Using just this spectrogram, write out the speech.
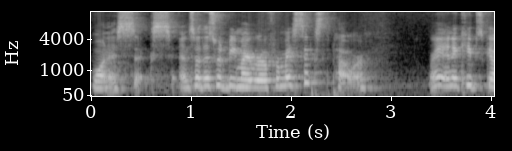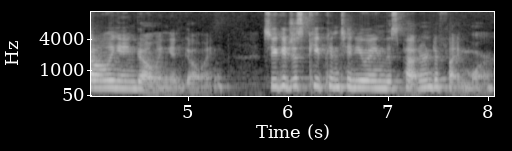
1 is 6. And so this would be my row for my sixth power, right? And it keeps going and going and going. So you could just keep continuing this pattern to find more.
